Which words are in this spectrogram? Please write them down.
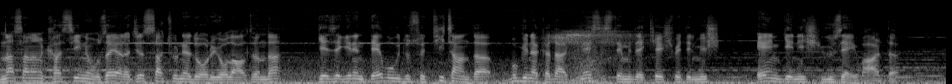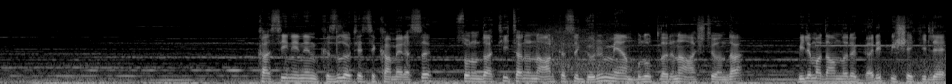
NASA'nın Cassini uzay aracı Satürn'e doğru yol aldığında gezegenin dev uydusu Titan'da bugüne kadar Güneş sisteminde keşfedilmiş en geniş yüzey vardı. Cassini'nin kızılötesi kamerası sonunda Titan'ın arkası görünmeyen bulutlarını açtığında bilim adamları garip bir şekilde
